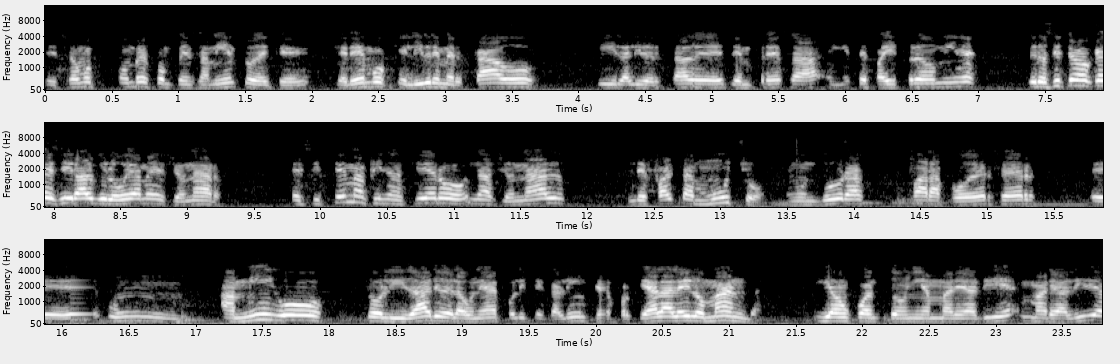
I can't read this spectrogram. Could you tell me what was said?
eh, somos hombres con pensamiento de que queremos que el libre mercado y la libertad de, de empresa en este país predomine, pero sí tengo que decir algo y lo voy a mencionar. El sistema financiero nacional le falta mucho en Honduras para poder ser eh, un amigo solidario de la unidad de política limpia, porque ya la ley lo manda. Y aun cuando doña María, María Lidia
